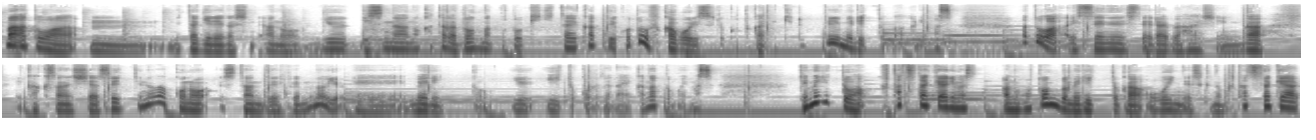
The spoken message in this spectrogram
まあ、あとは、うん、ネタ切れがし、あの、リスナーの方がどんなことを聞きたいかっていうことを深掘りすることができるっていうメリットがあります。あとは、SNS でライブ配信が拡散しやすいっていうのが、このスタンド FM の、えー、メリット、いいところじゃないかなと思います。デメリットは2つだけあります。あの、ほとんどメリットが多いんですけども、2つだけあ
